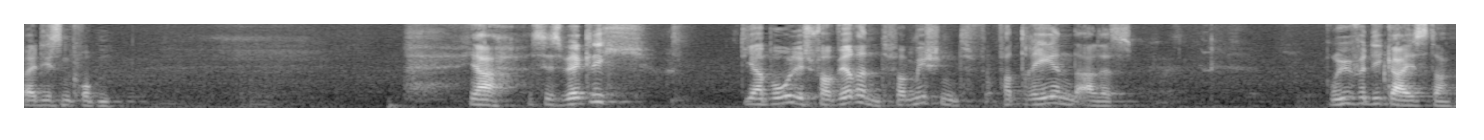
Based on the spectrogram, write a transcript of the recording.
bei diesen Gruppen. Ja, es ist wirklich diabolisch, verwirrend, vermischend, verdrehend alles. Prüfe die Geister.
